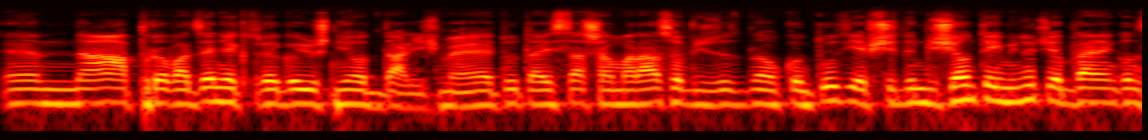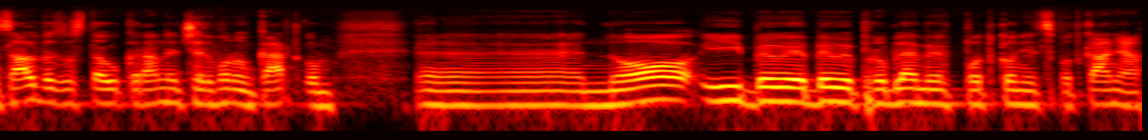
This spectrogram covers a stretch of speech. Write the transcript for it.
e, na prowadzenie, którego już nie oddaliśmy. Tutaj Sasza Marasowicz doznał kontuzję. W 70 minucie Brian Gonsalves został ukarany czerwoną kartką. E, no i były, były problemy pod koniec spotkania.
